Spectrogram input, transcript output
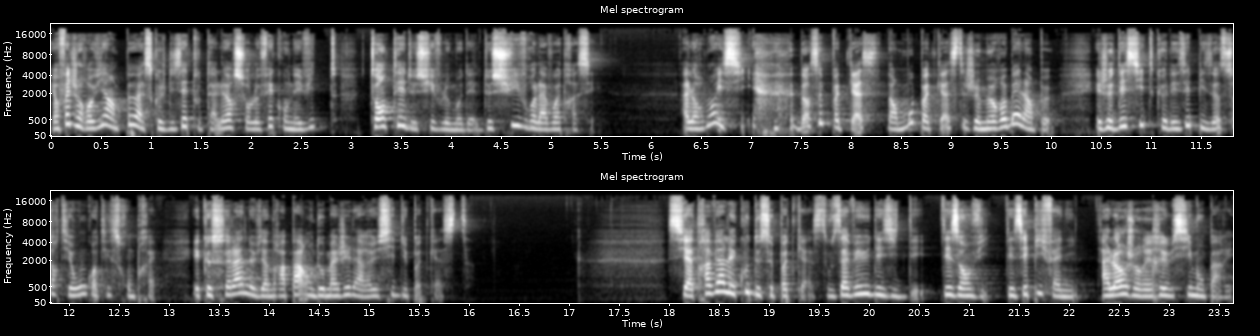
Et en fait, je reviens un peu à ce que je disais tout à l'heure sur le fait qu'on évite tenter de suivre le modèle, de suivre la voie tracée. Alors moi ici, dans ce podcast, dans mon podcast, je me rebelle un peu et je décide que les épisodes sortiront quand ils seront prêts et que cela ne viendra pas endommager la réussite du podcast. Si à travers l'écoute de ce podcast, vous avez eu des idées, des envies, des épiphanies, alors j'aurai réussi mon pari.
